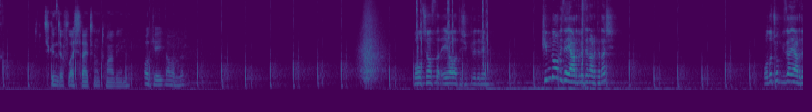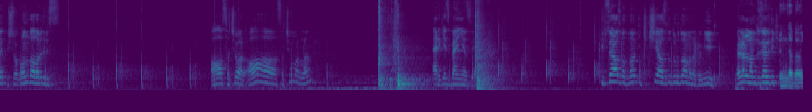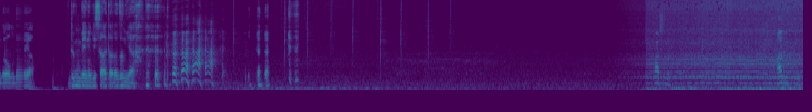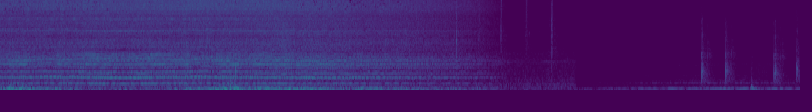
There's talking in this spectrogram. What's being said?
Çıkınca flashlight unutma abi yine. Okey tamamdır. Bol şanslar. Eyvallah teşekkür ederim. Kimdi o bize yardım eden arkadaş? O da çok güzel yardım etmişti bak onu da alabiliriz. Aa saçı var. Aa saçım var lan. Herkes ben yazıyor. Kimse yazmadı lan. iki kişi yazdı durdu amına koyayım. İyi. Helal lan düzeldik. Dün de böyle oldu ya. Dün beni bir saat aradın ya. Başladı. Hadi bismillah.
